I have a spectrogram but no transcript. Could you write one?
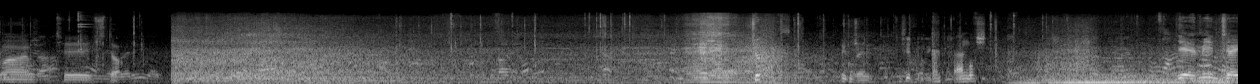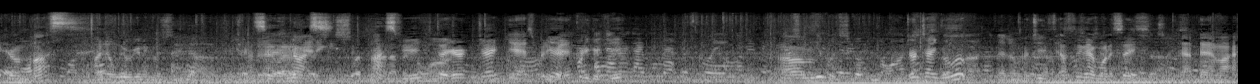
One, two, stop. Yeah, me and Jake are on the bus. I know we were gonna go see uh, That's a nice, nice view. Don't you reckon, Jake? Yeah, it's pretty good. Pretty good Another view. guy we met was going. Um, do you want to take a look? Actually, I think they want to see. Yeah, they might.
